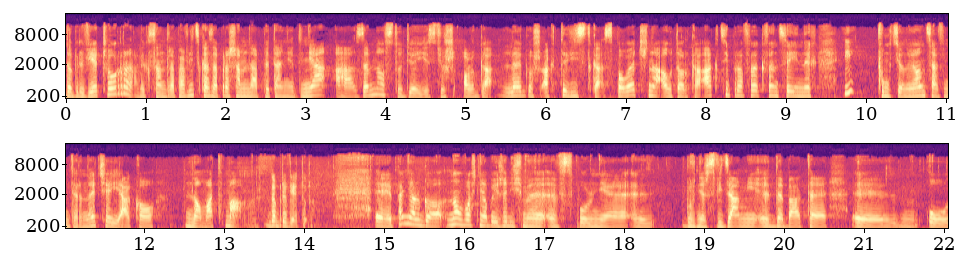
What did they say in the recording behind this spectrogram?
Dobry wieczór, Aleksandra Pawlicka. Zapraszam na pytanie dnia, a ze mną w studio jest już Olga Legosz, aktywistka społeczna, autorka akcji profrekwencyjnych i funkcjonująca w internecie jako Nomad Mam. Dobry wieczór. E, Pani Olgo, no właśnie obejrzeliśmy e, wspólnie e, również z widzami e, debatę e, u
